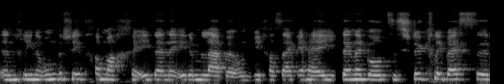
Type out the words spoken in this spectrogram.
einen kleinen Unterschied kann machen in denen, ihrem Leben und ich kann sagen, hey, denen geht es ein Stückchen besser,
